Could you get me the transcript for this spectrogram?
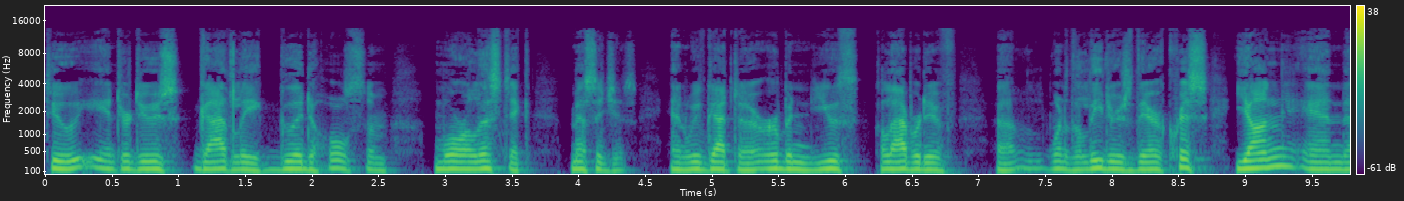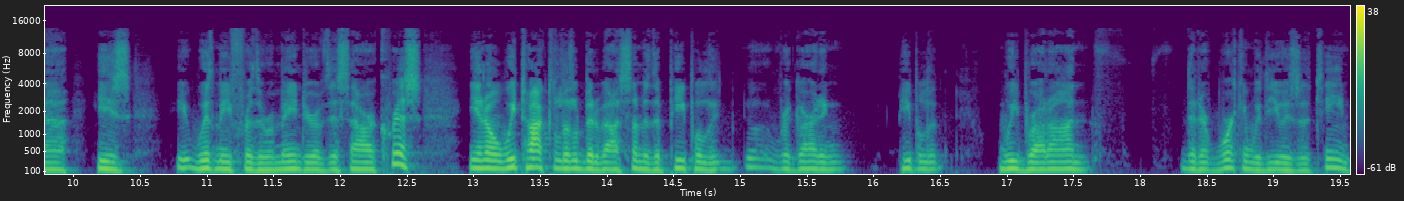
to introduce godly, good, wholesome, moralistic messages. And we've got the Urban Youth Collaborative, uh, one of the leaders there, Chris Young, and uh, he's with me for the remainder of this hour. Chris, you know, we talked a little bit about some of the people that, regarding people that we brought on that are working with you as a team.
